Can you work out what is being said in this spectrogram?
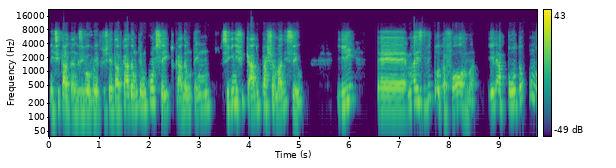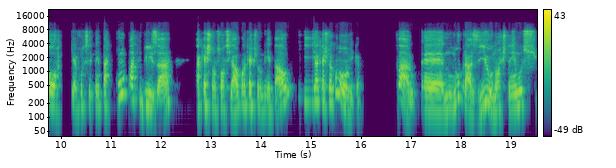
em se tratando de desenvolvimento sustentável, cada um tem um conceito, cada um tem um significado para chamar de seu. E, é, mas de toda forma, ele aponta um norte, que é você tentar compatibilizar a questão social com a questão ambiental e a questão econômica. Claro, é, no Brasil nós temos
